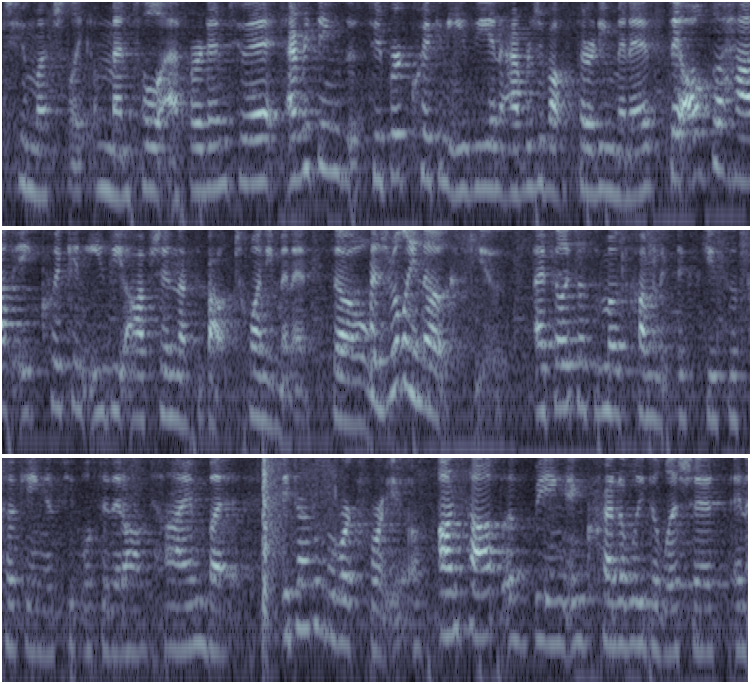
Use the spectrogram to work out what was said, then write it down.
too much like mental effort into it. Everything's super quick and easy and average about 30 minutes. They also have a quick and easy option that's about 20 minutes. So there's really no excuse. I feel like that's the most common excuse with cooking is people say they don't have time, but it does all the work for you. On top of being incredibly delicious and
